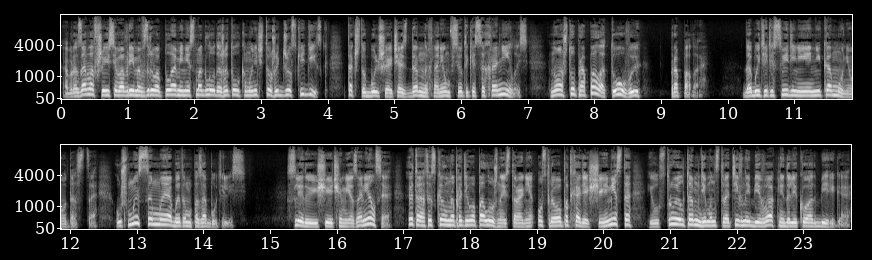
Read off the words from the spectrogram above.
Образовавшееся во время взрыва пламя не смогло даже толком уничтожить жесткий диск, так что большая часть данных на нем все-таки сохранилась. Ну а что пропало, то, увы, пропало. Добыть эти сведения никому не удастся. Уж мы с Эммой об этом позаботились. Следующее, чем я занялся, это отыскал на противоположной стороне острова подходящее место и устроил там демонстративный бивак недалеко от берега.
